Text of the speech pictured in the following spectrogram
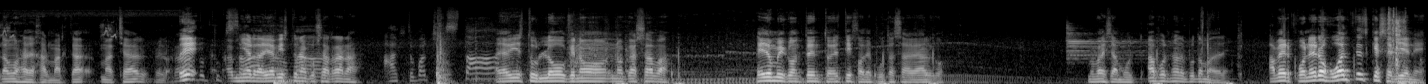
lo vamos a dejar marchar. Pero... ¡Eh! Mierda, había visto una cosa rara. Había visto un logo que no, no casaba. He ido muy contento. Este hijo de puta sabe algo. Me vais a multar. Ah, pues no, de puta madre. A ver, poneros guantes que se viene.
